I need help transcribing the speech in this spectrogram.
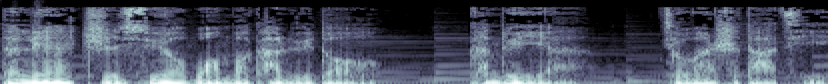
谈恋爱只需要王八看绿豆，看对眼就万事大吉。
